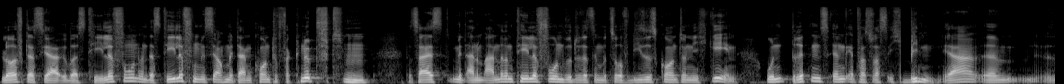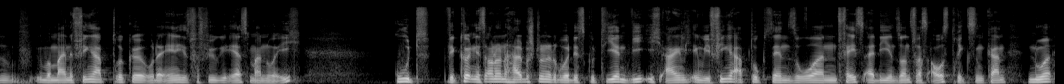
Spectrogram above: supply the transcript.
läuft das ja übers Telefon und das Telefon ist ja auch mit deinem Konto verknüpft. Mhm. Das heißt, mit einem anderen Telefon würde das in Bezug auf dieses Konto nicht gehen. Und drittens, irgendetwas, was ich bin. Ja, ähm, über meine Fingerabdrücke oder ähnliches verfüge erstmal nur ich. Gut, wir könnten jetzt auch noch eine halbe Stunde darüber diskutieren, wie ich eigentlich irgendwie Fingerabdrucksensoren, Face ID und sonst was austricksen kann. Nur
